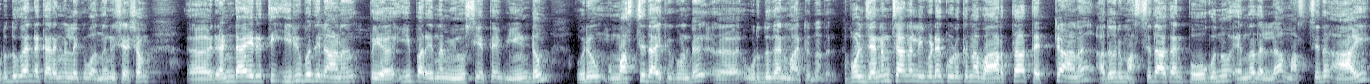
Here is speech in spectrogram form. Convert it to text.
ഉർദുഖാന്റെ കരങ്ങളിലേക്ക് വന്നതിന് ശേഷം രണ്ടായിരത്തി ഇരുപതിലാണ് ഈ പറയുന്ന മ്യൂസിയത്തെ വീണ്ടും ഒരു മസ്ജിദ് ആക്കിക്കൊണ്ട് ഉറുദുഖാൻ മാറ്റുന്നത്. അപ്പോൾ ജനം ചാനൽ ഇവിടെ കൊടുക്കുന്ന വാർത്ത തെറ്റാണ് അതൊരു മസ്ജിദാക്കാൻ പോകുന്നു എന്നതല്ല. മസ്ജിദ് ആയി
